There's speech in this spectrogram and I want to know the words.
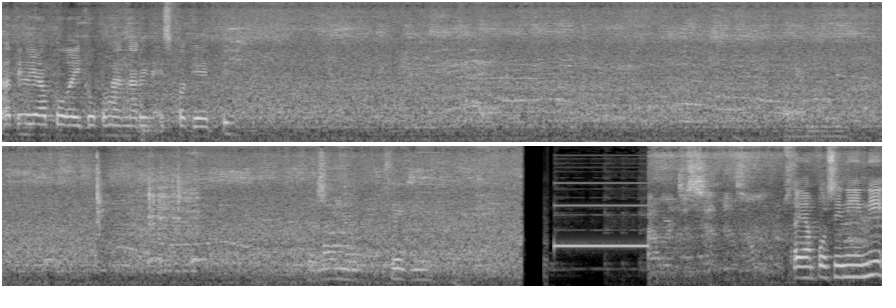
Ating kuya po ay kukuha na rin ng spaghetti. Salamat. Sige. Ayan po si Nini.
